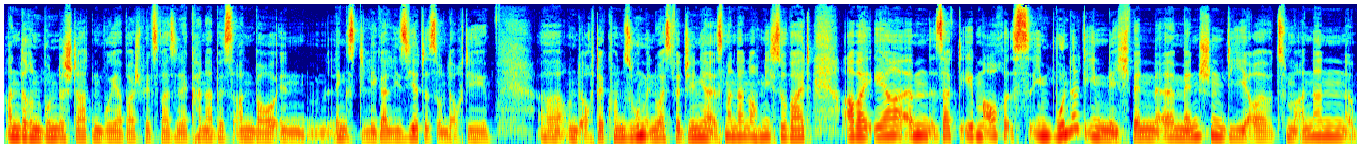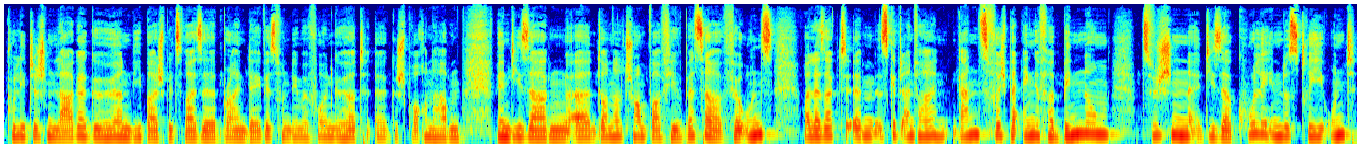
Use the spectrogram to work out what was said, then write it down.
anderen Bundesstaaten, wo ja beispielsweise der Cannabisanbau in, längst legalisiert ist und auch die äh, und auch der Konsum in West Virginia ist man dann noch nicht so weit. Aber er ähm, sagt eben auch, es ihm wundert ihn nicht, wenn äh, Menschen, die äh, zum anderen politischen Lager gehören, wie beispielsweise Brian Davis, von dem wir vorhin gehört äh, gesprochen haben, wenn die sagen, äh, Donald Trump war viel besser für uns, weil er sagt, ähm, es gibt einfach eine ganz furchtbar enge Verbindung zwischen dieser Kohleindustrie und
